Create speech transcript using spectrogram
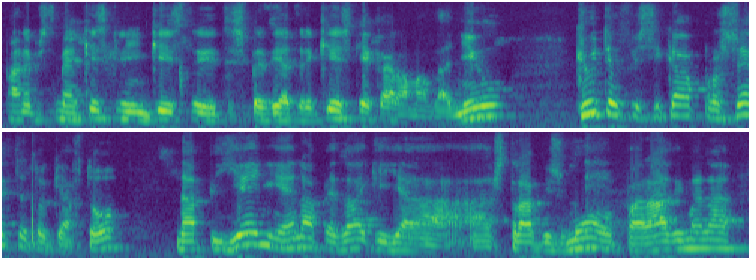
πανεπιστημιακής κλινικής της παιδιατρικής και Καραμαδανίου και ούτε φυσικά προσέχτε το και αυτό να πηγαίνει ένα παιδάκι για στραβισμό παράδειγμα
